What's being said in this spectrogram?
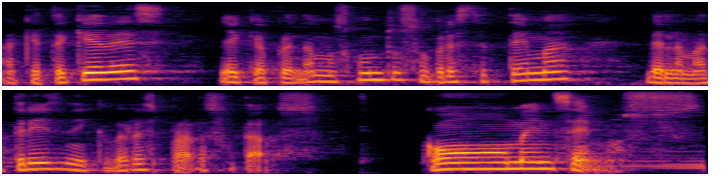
a que te quedes y a que aprendamos juntos sobre este tema de la matriz de indicadores para resultados. Comencemos.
